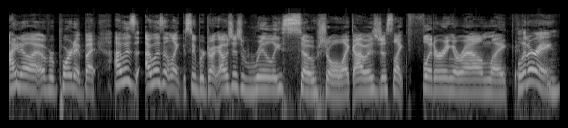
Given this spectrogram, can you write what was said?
I know I overpoured it, but I was I wasn't like super drunk. I was just really social. Like I was just like flittering around, like glittering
